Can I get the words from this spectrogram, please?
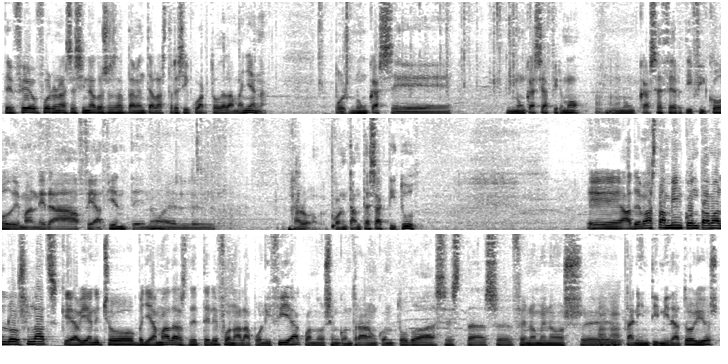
de Feo fueron asesinados exactamente a las tres y cuarto de la mañana? Pues nunca se nunca se afirmó, nunca se certificó de manera fehaciente, ¿no? El, el- claro, con tanta exactitud. Eh, además también contaban los lads que habían hecho llamadas de teléfono a la policía cuando se encontraron con todos estos eh, fenómenos eh, tan intimidatorios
